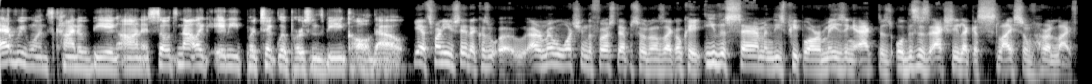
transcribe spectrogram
everyone's kind of being honest. So it's not like any particular person's being called out. Yeah, it's funny you say that because uh, I remember watching the first episode and I was like, okay, either Sam and these people are amazing actors or this is actually like a slice of her life.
